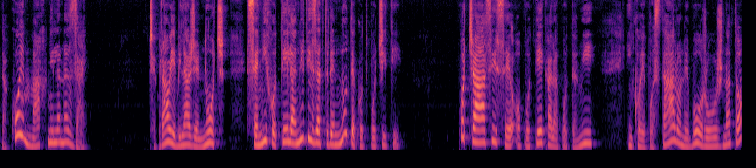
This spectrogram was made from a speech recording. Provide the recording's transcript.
takoj mahnila nazaj. Čeprav je bila že noč, se ni hotela niti za trenutek odpočiti. Počasi se je opotekala po temi, in ko je postalo nebo rožnato,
